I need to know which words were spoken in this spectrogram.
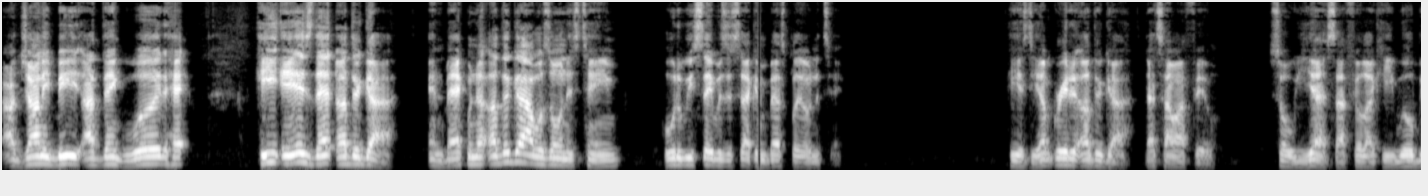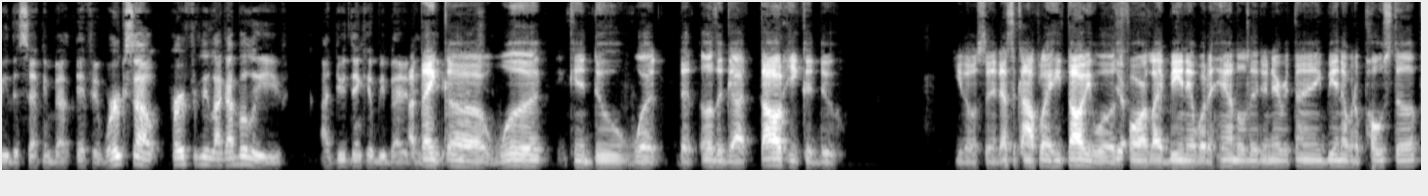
uh, Johnny B. I think Wood ha- he is that other guy. And back when the other guy was on his team, who do we say was the second best player on the team? He is the upgraded other guy. That's how I feel. So yes, I feel like he will be the second best. If it works out perfectly, like I believe, I do think he'll be better. I think uh, Wood can do what that other guy thought he could do. You know what I'm saying? That's the kind of player he thought he was, Yep. as far as like being able to handle it and everything, being able to post up,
